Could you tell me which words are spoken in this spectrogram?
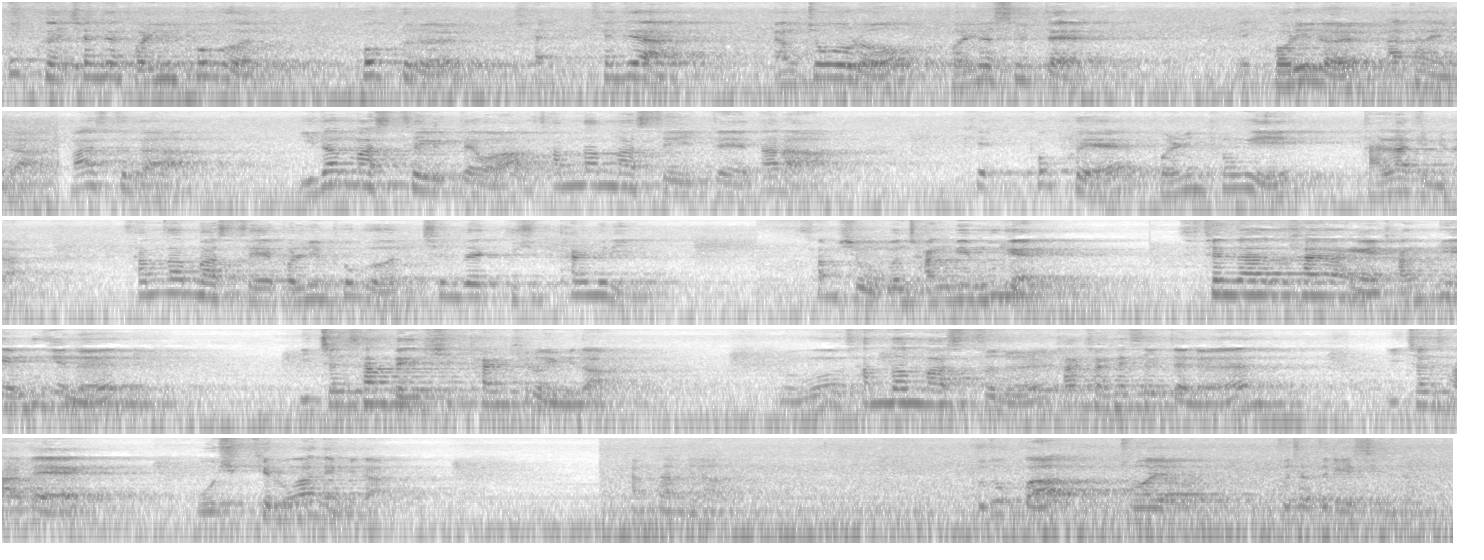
포크의 최대 벌림폭은 포크를 최- 최대한 양쪽으로 벌렸을 때 거리를 나타냅니다. 마스트가 2단 마스트일 때와 3단 마스트일 때에 따라 캐- 포크의 벌림폭이 달라집니다. 3단 마스트의 벌림폭은 798mm입니다. 35번 장비 무게 스탠다드 사양의 장비의 무게는 2318kg입니다. 그리고 3단 마스트를 장착했을 때는 2450kg가 됩니다. 감사합니다. 구독과 좋아요 부탁드리겠습니다.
